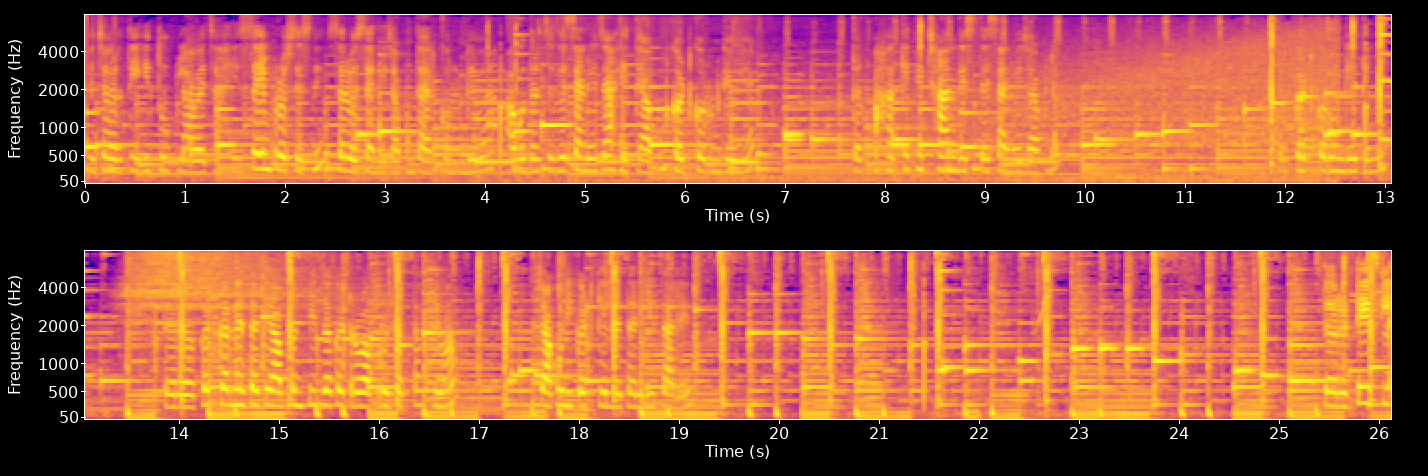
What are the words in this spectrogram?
ह्याच्यावरती ही तूप लावायचं आहे. सेम प्रोसेसने सर्व सँडविच आपण तयार करून घेऊया. अगोदरचे जे सँडविच आहे ते आपण कट करून घेऊया. तर पहा किती छान दिसते सँडविच आपलं. तर कट करून घेते मी. तर कट करण्यासाठी आपण पिझ्झा कटर वापरू शकता किंवा चाकूनी कट केलं तरीही चालेल. तर टेस्टला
